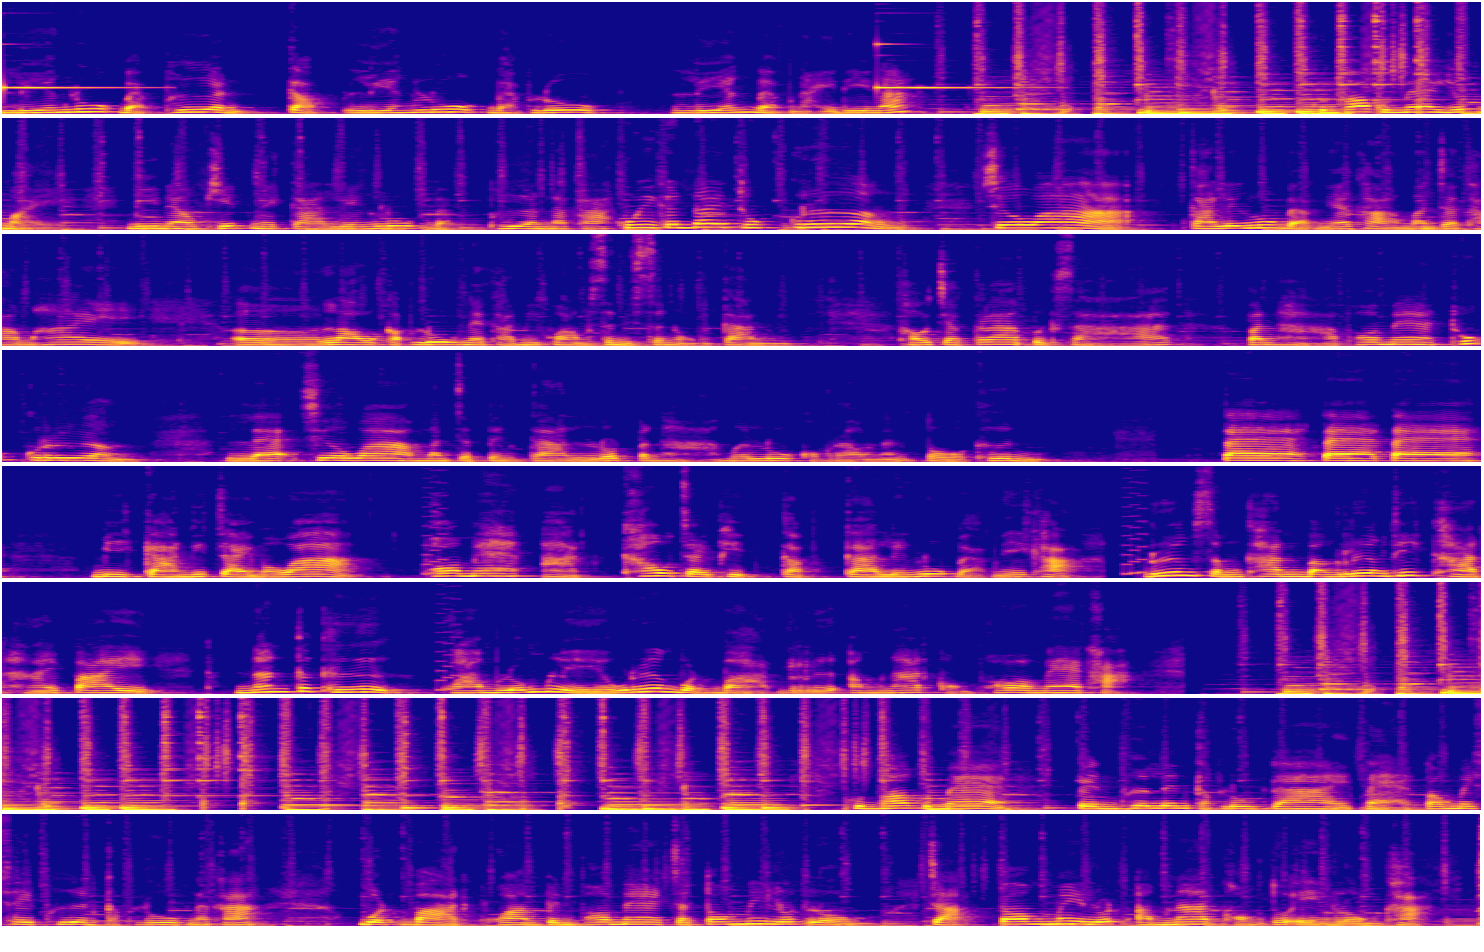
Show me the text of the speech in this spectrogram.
เลี้ยงลูกแบบเพื่อนกับเลี้ยงลูกแบบลูก เลี้ยงแบบไหนดีนะ คุณพ่อคุณแม่ยุคใหม่ มีแนวคิดในการเลี้ยงลูกแบบเพื่อนนะคะ คุยกันได้ทุกเรื่อง เชื่อว่าการเลี้ยงลูกแบบนี้ค่ะ มันจะทำให้เออเรากับลูกเนี่ยค่ะมีความสนิทสนมกัน เขาจะกล้าปรึกษาปัญหาพ่อแม่ทุกเรื่อง และเชื่อว่ามันจะเป็นการลดปัญหาเมื่อลูกของเรานั้นโตขึ้น แต่แต่แต่ มีการวิจัยมาว่า พ่อแม่อาจเข้าใจผิดกับการเลี้ยงลูกแบบนี้ค่ะ เรื่องสำคัญบางเรื่องที่ขาดหายไป นั่นก็คือความล้มเหลวเรื่องบทบาทหรืออำนาจของพ่อแม่ค่ะคุณพ่อคุณแม่เป็นเพื่อนเล่นกับลูกได้ แต่ต้องไม่ใช่เพื่อนกับลูกนะคะ บทบาทความเป็นพ่อแม่จะต้องไม่ลดลง จะต้องไม่ลดอำนาจของตัวเองลงค่ะ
